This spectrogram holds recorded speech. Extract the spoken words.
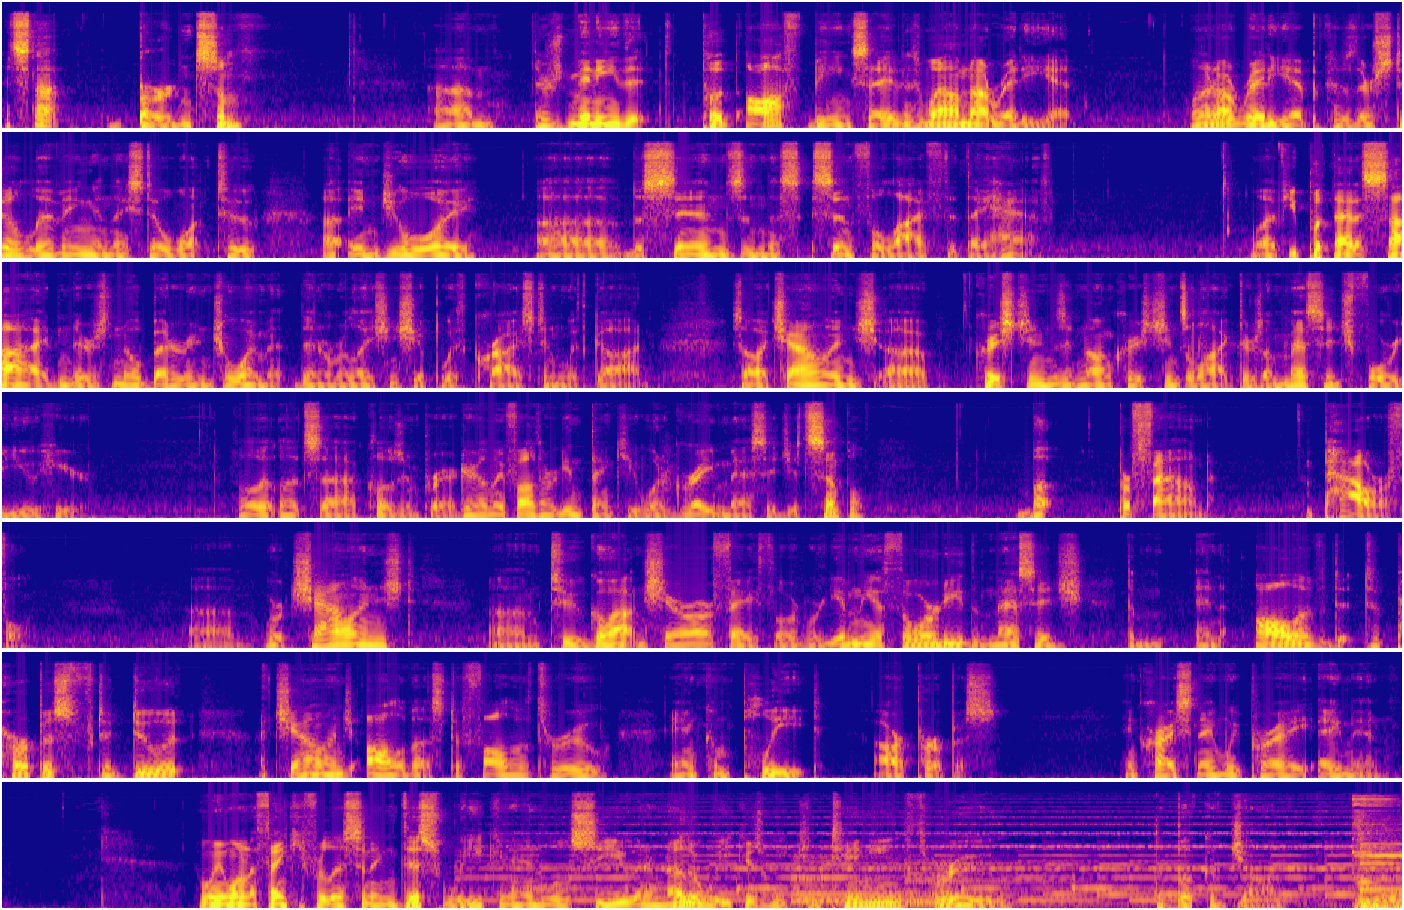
It's not burdensome. Um, there's many that put off being saved and say, well, I'm not ready yet. Well, they're not ready yet because they're still living and they still want to uh, enjoy uh, the sins and the sinful life that they have. Well, if you put that aside, and there's no better enjoyment than a relationship with Christ and with God. So I challenge uh, Christians and non Christians alike. There's a message for you here. So let's uh, close in prayer. Dear Heavenly Father, again, thank you. What a great message. It's simple, but profound and powerful. Um, we're challenged um, to go out and share our faith, Lord. We're given the authority, the message, the and all of the to purpose to do it. I challenge all of us to follow through and complete our purpose. In Christ's name we pray. Amen. We want to thank you for listening this week, and we'll see you in another week as we continue through the book of John.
